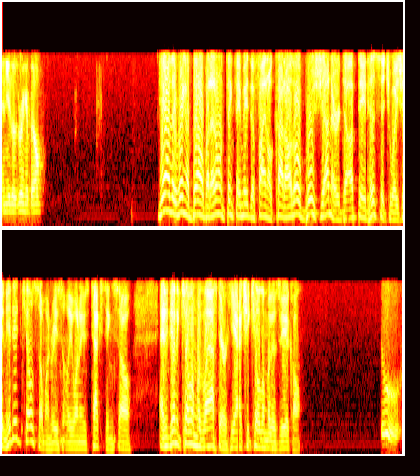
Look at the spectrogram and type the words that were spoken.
Any of those ring a bell? Yeah, they ring a bell, but I don't think they made the final cut. Although Bruce Jenner, to update his situation, he did kill someone recently when he was texting. So, and he didn't kill him with laughter. He actually killed him with his vehicle. Ooh.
